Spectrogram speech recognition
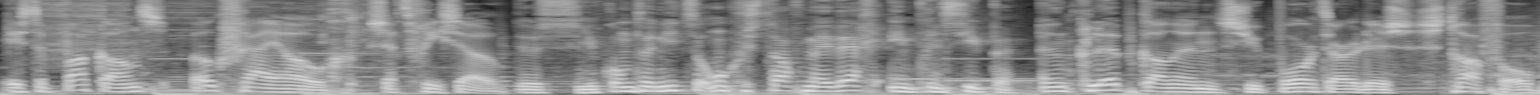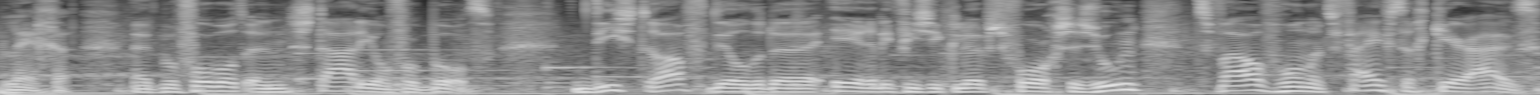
is de pakkans ook vrij hoog, zegt Friso. Dus je komt er niet zo ongestraft mee weg in principe. Een club kan een supporter dus straffen opleggen. Met bijvoorbeeld een stadionverbod. Die straf deelden de eredivisieclubs vorig seizoen 1250 keer uit.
